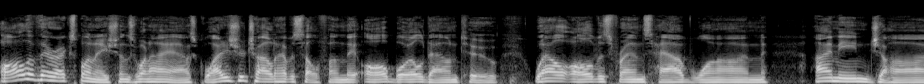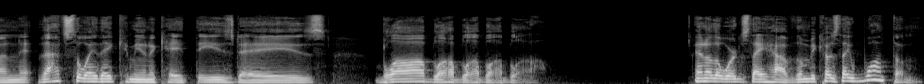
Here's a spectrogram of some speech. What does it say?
All of their explanations when I ask, why does your child have a cell phone? They all boil down to, well, all of his friends have one. I mean, John, that's the way they communicate these days. Blah, blah, blah, blah, blah. In other words, they have them because they want them.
